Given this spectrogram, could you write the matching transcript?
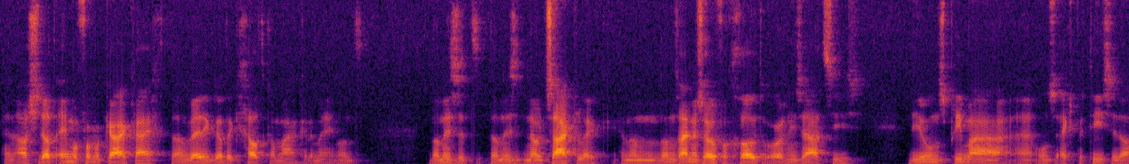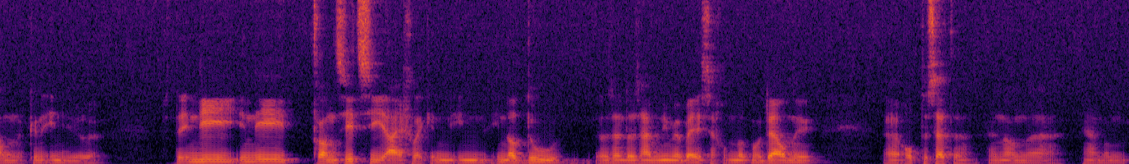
En als je dat eenmaal voor elkaar krijgt, dan weet ik dat ik geld kan maken ermee. Want dan is het, dan is het noodzakelijk. En dan, dan zijn er zoveel grote organisaties die ons prima eh, onze expertise dan kunnen inhuren. In die, in die transitie eigenlijk, in, in, in dat doel, daar zijn, daar zijn we nu mee bezig om dat model nu eh, op te zetten. En dan, eh, ja, dan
